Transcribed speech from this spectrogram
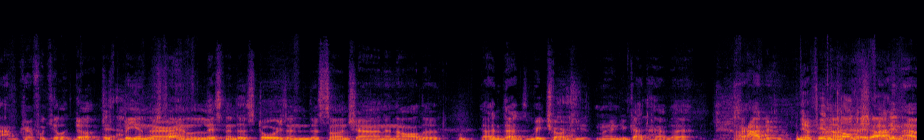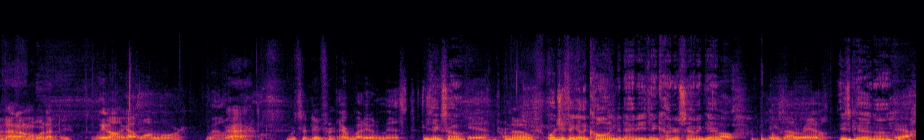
I don't care if we kill a duck. Just Yeah, being there fun. and listening to the stories and the sunshine and all the that, that recharges you, man. You got to have that. I, I do. If you'd have I- called a shot- I didn't have that, I don't know what I'd do. We'd only got one more, Mallory. Yeah. What's the difference? Everybody would have missed. You think so? Yeah. No. What'd you think of the calling today? Do you think Hunter sounded good? Oh, he's unreal. He's good, huh? Yeah.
